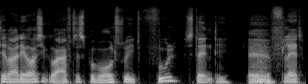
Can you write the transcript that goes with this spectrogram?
Det var det også i går aftes på Wall Street. Fuldstændig øh, mm. flat.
